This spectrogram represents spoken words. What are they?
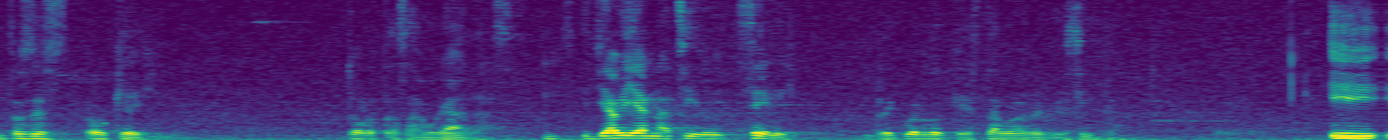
Entonces, ok, tortas ahogadas. Ya había nacido Itzel, recuerdo que estaba bebecita. Y,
